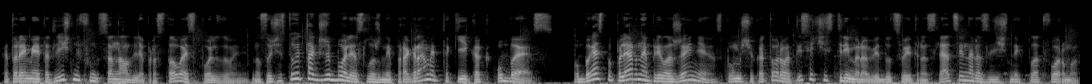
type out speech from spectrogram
которая имеет отличный функционал для простого использования. Но существуют также более сложные программы, такие как OBS. OBS популярное приложение, с помощью которого тысячи стримеров ведут свои трансляции на различных платформах.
